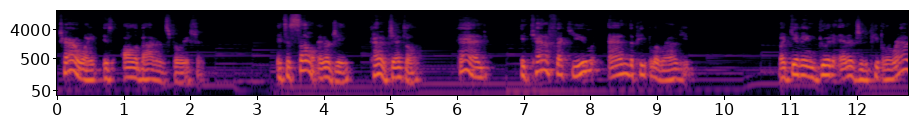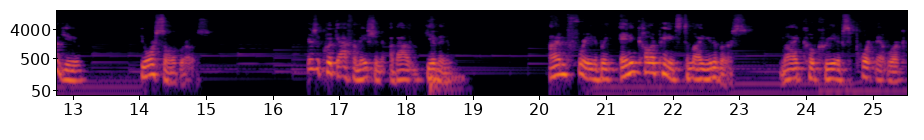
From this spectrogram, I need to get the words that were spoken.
Charoite is all about inspiration. It's a subtle energy, kind of gentle, and it can affect you and the people around you. By giving good energy to people around you, your soul grows. Here's a quick affirmation about giving. I'm free to bring any color paints to my universe, my co creative support network,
